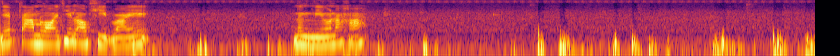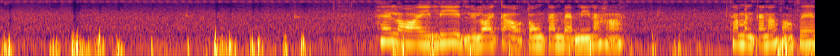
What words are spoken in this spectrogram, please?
เย็บตามรอยที่เราขีดไว้หนึ่งนิ้วนะคะ ให้รอยรีดหรือรอยเก่าตรงกันแบบนี้นะคะทำเหมือนกันทั้งสองเส้น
